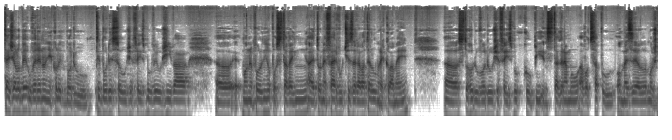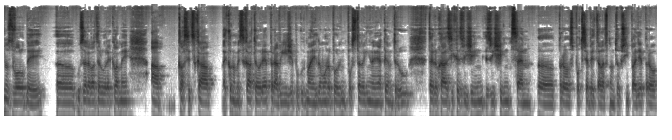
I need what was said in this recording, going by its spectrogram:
té žalobě je uvedeno několik bodů. Ty body jsou, že Facebook využívá uh, monopolního postavení a je to nefér vůči zadavatelům reklamy. Uh, z toho důvodu, že Facebook koupí Instagramu a WhatsAppu, omezil možnost volby u zadavatelů reklamy a klasická ekonomická teorie praví, že pokud má někdo monopolní postavení na nějakém trhu, tak dochází ke zvýšení, zvýšení cen uh, pro spotřebitele, v tomto případě pro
